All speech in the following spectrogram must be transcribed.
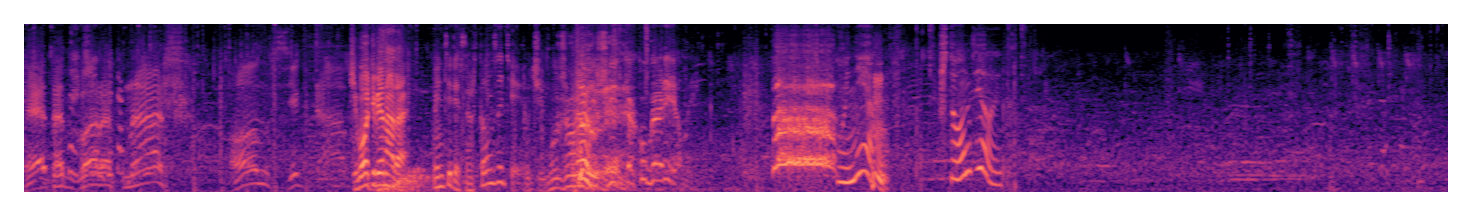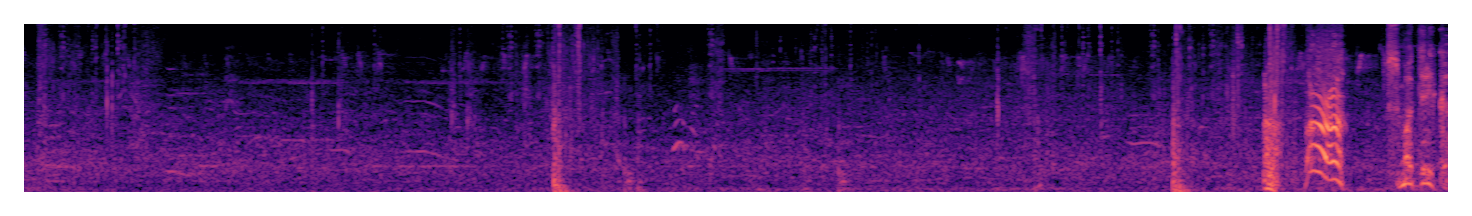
Этот город наш. Он всегда... Чего тебе надо? Интересно, что он затеял? Почему же он лежит, как угорелый? О, нет. Что он делает? Смотри-ка.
